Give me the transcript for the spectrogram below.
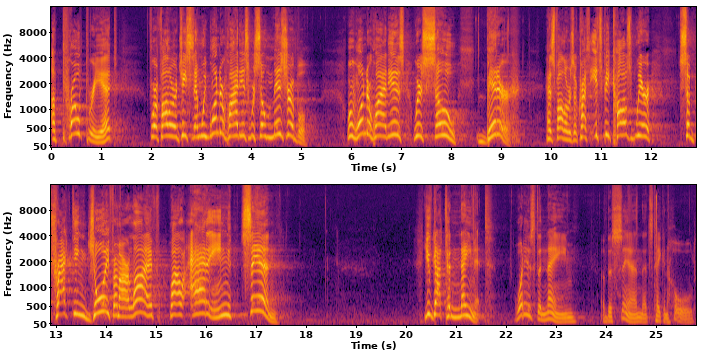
appropriate for a follower of Jesus, and we wonder why it is we're so miserable. We wonder why it is we're so bitter as followers of Christ. It's because we're subtracting joy from our life while adding sin. You've got to name it. What is the name of the sin that's taken hold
